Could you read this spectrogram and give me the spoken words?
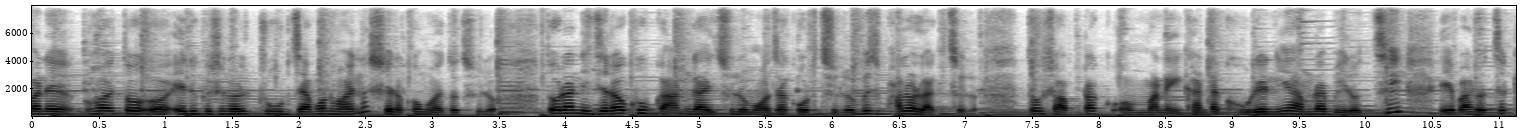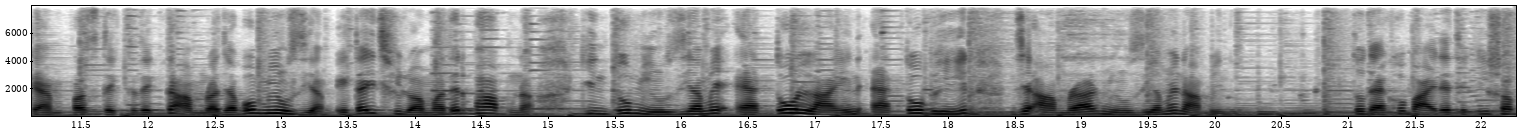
মানে হয়তো এডুকেশনাল ট্যুর যেমন হয় না, সেরকম হয়তো ছিল। তো ওরা নিজেরাও খুব গান গাইছিল, মজা করছিল, বেশ ভালো লাগছিল। তো সবটা মানে এখানটা ঘুরে নিয়ে আমরা বেরোচ্ছি। এবার হচ্ছে ক্যাম্পাস দেখতে দেখতে আমরা যাব মিউজিয়াম এটাই ছিল আমাদের ভাবনা। কিন্তু মিউজিয়ামে এত লাইন এত ভিড় যে আমরা আর মিউজিয়ামে নামিনি। তো দেখো বাইরে থেকেই সব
